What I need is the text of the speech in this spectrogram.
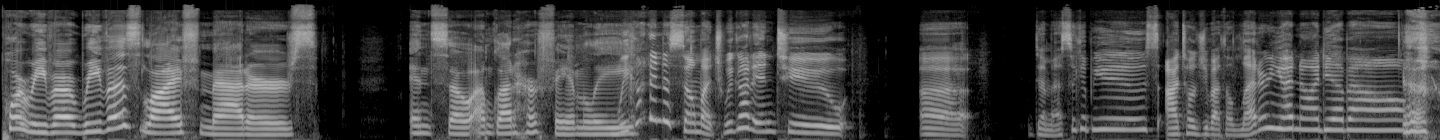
Poor Reeva. Reeva's life matters. And so I'm glad her family. We got into so much. We got into uh domestic abuse. I told you about the letter you had no idea about.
